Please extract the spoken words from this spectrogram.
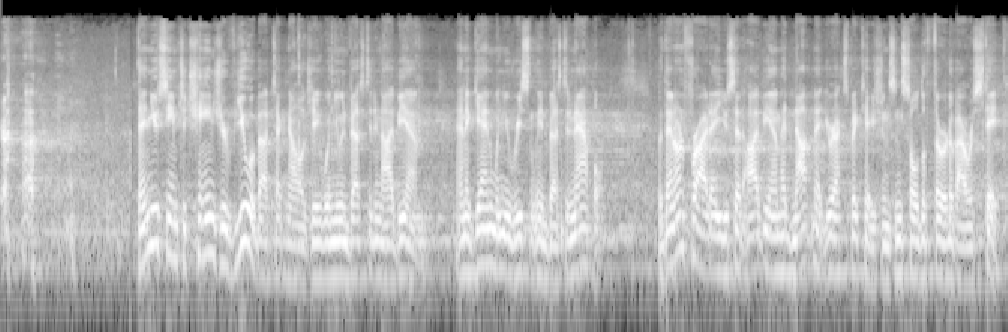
Then you seemed to change your view about technology when you invested in IBM, and again when you recently invested in Apple. But then on Friday, you said IBM had not met your expectations and sold a third of our stake.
